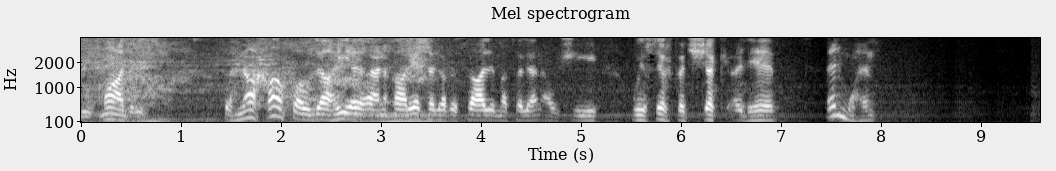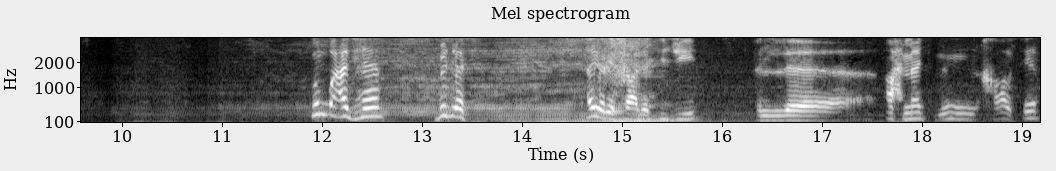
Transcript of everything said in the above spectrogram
لي ما أدري. فهنا خافوا اذا هي يعني قاريتها للرسالة مثلا أو شيء ويصير فد شك عندها المهم من بعدها بدت أي رسالة تجي أحمد من خالته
